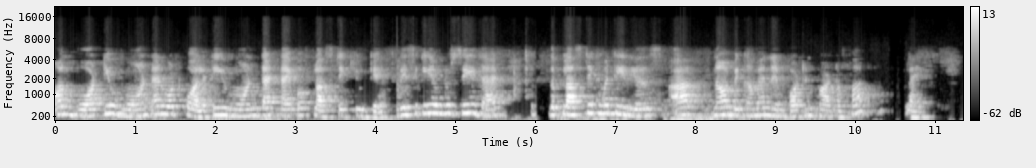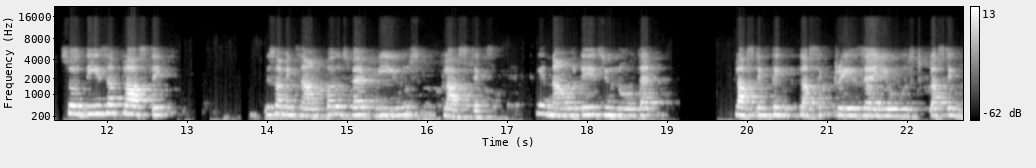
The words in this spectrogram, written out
on what you want and what quality you want that type of plastic you get. Basically I want to say that the plastic materials are now become an important part of our life. So these are plastic. Some examples where we use plastics. Okay, nowadays you know that plastic things, plastic trays are used, plastic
